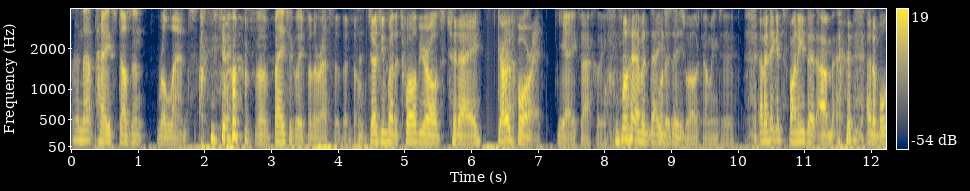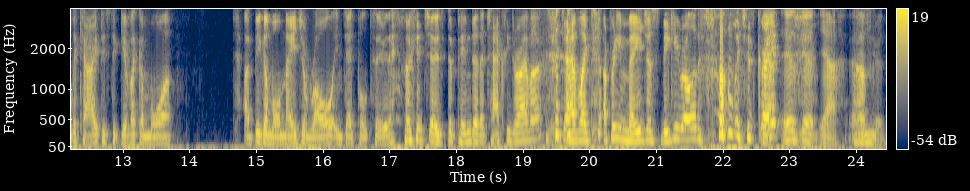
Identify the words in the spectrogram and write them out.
and that pace doesn't relent for basically for the rest of the film. Judging by the 12 year olds today, go for it. Yeah, exactly. What haven't they What is seen? this world coming to? And I think it's funny that um, out of all the characters to give like a more a bigger, more major role in Deadpool 2, they fucking chose Dopinder, the taxi driver, to have like a pretty major speaking role in this film, which is great. Yeah, it was good. Yeah, it was Um, good.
